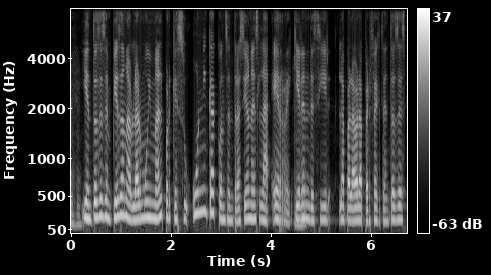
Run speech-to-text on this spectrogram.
y entonces empiezan a hablar muy mal porque su única concentración es la R, quieren decir la palabra perfecta. Entonces,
